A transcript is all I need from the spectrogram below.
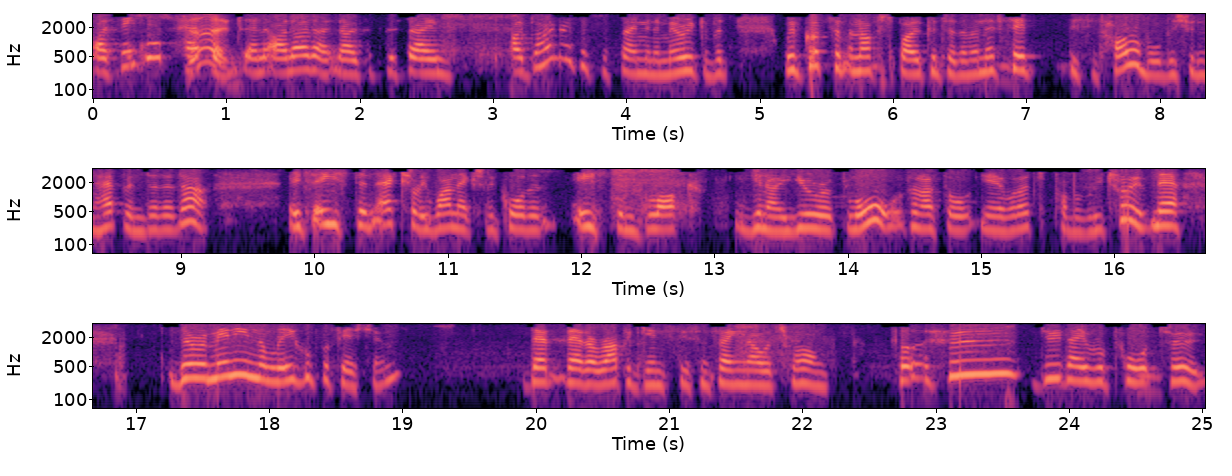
I think what's happened, and I don't know if it's the same. I don't know if it's the same in America, but we've got some, and I've spoken to them, and they've said this is horrible. This shouldn't happen. Da da da. It's Eastern. Actually, one actually called it Eastern Bloc you know, Europe laws. And I thought, yeah, well, that's probably true. Now, there are many in the legal profession that, that are up against this and saying, no, it's wrong. But who do they report to?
